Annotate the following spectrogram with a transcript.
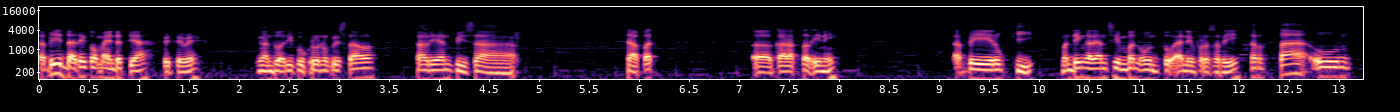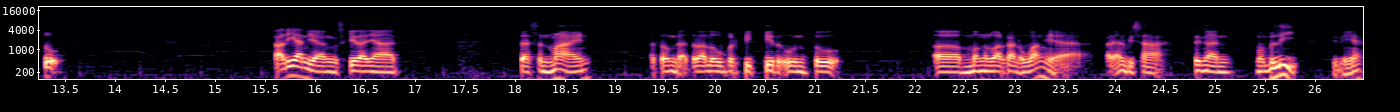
Tapi tidak recommended ya btw dengan 2000 Chrono Crystal kalian bisa dapat uh, karakter ini. Tapi rugi. Mending kalian simpan untuk anniversary serta untuk kalian yang sekiranya doesn't mind atau nggak terlalu berpikir untuk uh, mengeluarkan uang ya kalian bisa dengan membeli sini ya.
